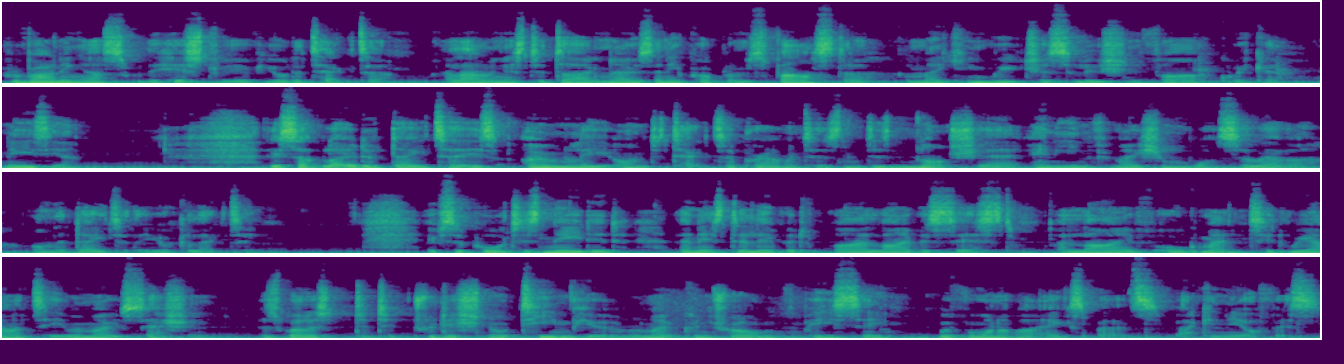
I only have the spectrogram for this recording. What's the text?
providing us with a history of your detector, allowing us to diagnose any problems faster and making reach a solution far quicker and easier. This upload of data is only on detector parameters and does not share any information whatsoever on the data that you're collecting. If support is needed, then it's delivered via Live Assist, a live augmented reality remote session, as well as traditional TeamViewer remote control of the PC with one of our experts back in the office.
